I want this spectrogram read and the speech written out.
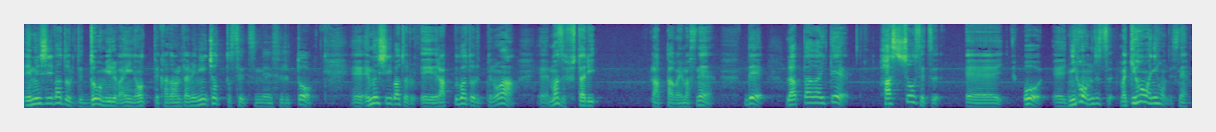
？MC バトルってどう見ればいいのって方のためにちょっと説明すると、えー MC バトル、えーラップバトルっていうのは、えーまず2人ラッパーがいますね。でラッパーがいて8小節、えーを、え2本ずつ、まあ、基本は2本ですね。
